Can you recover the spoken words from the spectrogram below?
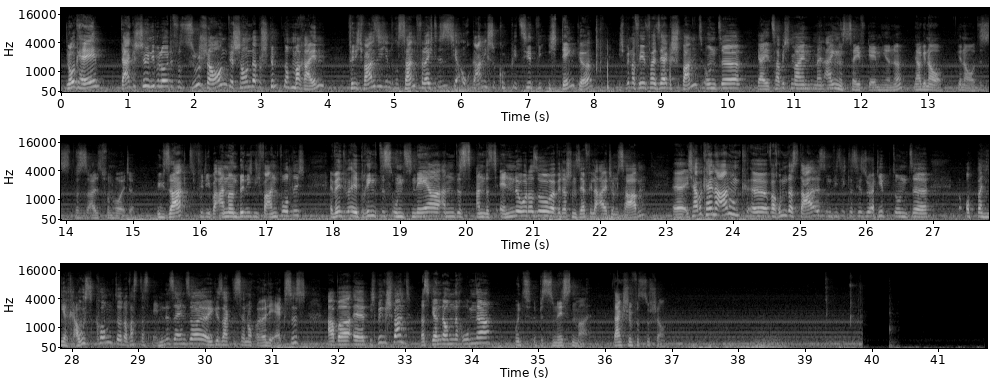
Okay. Dankeschön, liebe Leute, fürs Zuschauen. Wir schauen da bestimmt noch mal rein. Finde ich wahnsinnig interessant. Vielleicht ist es ja auch gar nicht so kompliziert, wie ich denke. Ich bin auf jeden Fall sehr gespannt. Und äh, ja, jetzt habe ich mein, mein eigenes Safe-Game hier, ne? Ja, genau. Genau, das ist, das ist alles von heute. Wie gesagt, für die anderen bin ich nicht verantwortlich. Eventuell bringt es uns näher an das, an das Ende oder so, weil wir da schon sehr viele Items haben. Äh, ich habe keine Ahnung, äh, warum das da ist und wie sich das hier so ergibt und äh, ob man hier rauskommt oder was das Ende sein soll. Wie gesagt, ist ja noch Early Access. Aber äh, ich bin gespannt. Lasst gerne einen Daumen nach oben da und bis zum nächsten Mal. Dankeschön fürs Zuschauen.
